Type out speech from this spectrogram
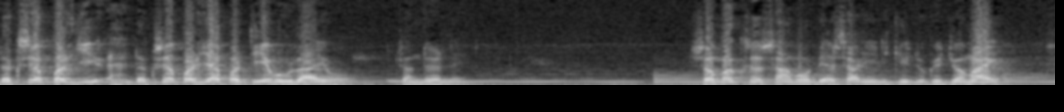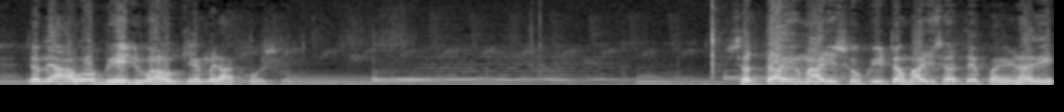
દક્ષ પરજી, દક્ષ પ્રજાપતિએ બોલાયો ચંદ્રને. સમક્ષ સામો બેસાડીને કીધું કે જમાય તમે આવો ભેદભાવ કેમ રાખો છો? સત્તાવી મારી છોકરી તમારી સાથે પરણાવી,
